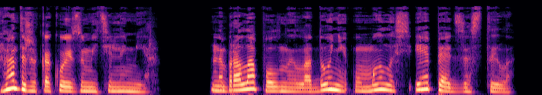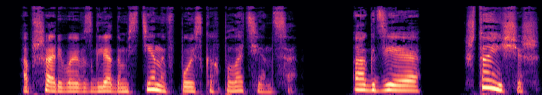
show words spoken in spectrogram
Надо же, какой изумительный мир. Набрала полные ладони, умылась и опять застыла, обшаривая взглядом стены в поисках полотенца. «А где...» «Что ищешь?»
